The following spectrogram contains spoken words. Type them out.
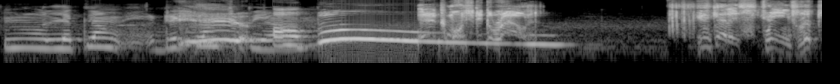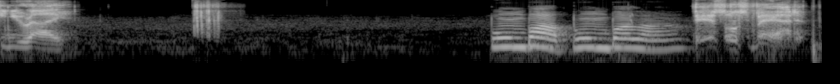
Hmm, reklam reklam çıktı ya. Abu. Yeah, come on, stick around. You've got a strange look in your eye. Bomba bombalar. This looks bad.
